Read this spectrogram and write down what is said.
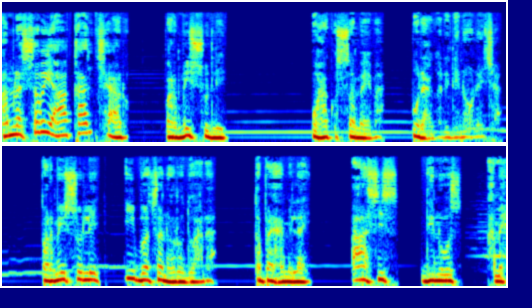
हाम्रा सबै आकांक्षाहरू परमेश्वरले उहाँको समयमा पुरा गरिदिनुहुनेछ। परमेश्वरले यी वचनहरूद्वारा तपाईँ हामीलाई आशिष दिनुहोस्। हामी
